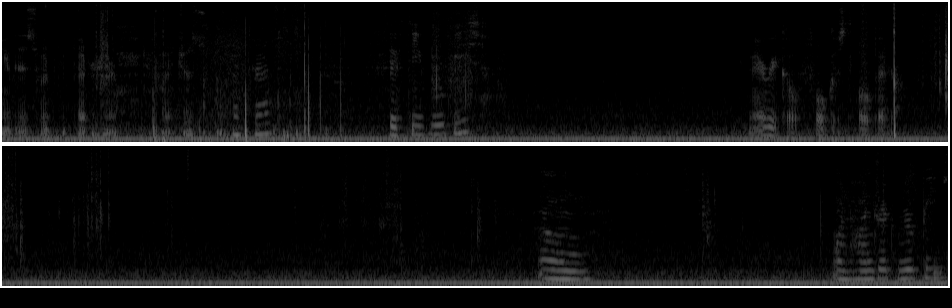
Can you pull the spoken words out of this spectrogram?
Maybe this would be better here if I just like that. 50 rupees. There we go, focused a little better. Um, 100 rupees.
